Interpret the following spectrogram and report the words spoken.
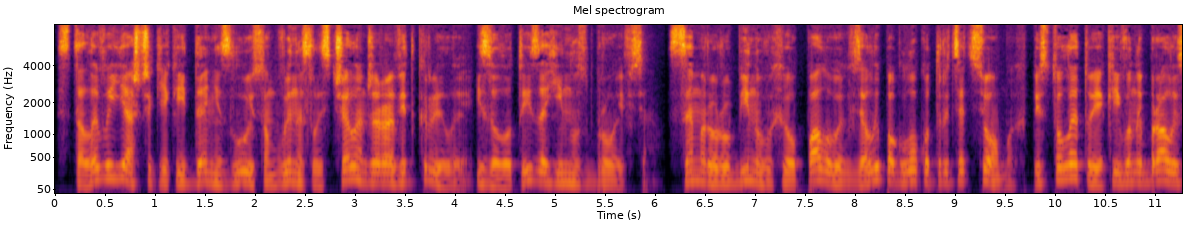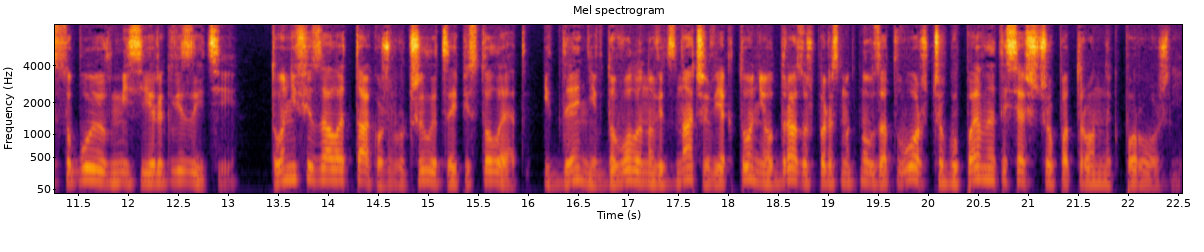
Сталевий ящик, який Денні з Луїсом винесли з челенджера, відкрили, і золотий загін озброївся. Семеро рубінових і опалових взяли по глоку 37-х, пістолету, який вони брали з собою в місії реквізиції. Тоні Фізале також вручили цей пістолет, і Денні вдоволено відзначив, як Тоні одразу ж пересмикнув затвор, щоб упевнитися, що патронник порожній.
